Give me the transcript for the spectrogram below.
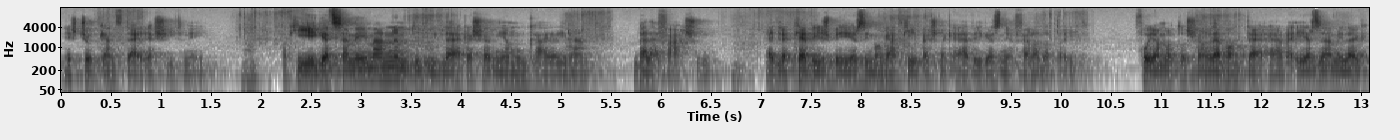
és csökkent teljesítmény. A kiégett személy már nem tud úgy lelkesedni a munkája iránt. Belefásul. Egyre kevésbé érzi magát képesnek elvégezni a feladatait. Folyamatosan le van terhelve érzelmileg,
